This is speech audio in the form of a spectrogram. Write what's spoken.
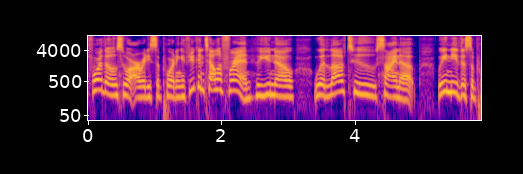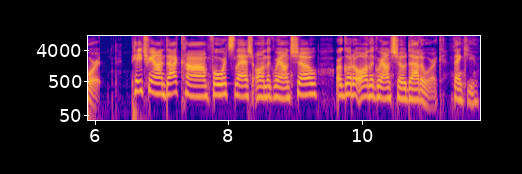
for those who are already supporting, if you can tell a friend who you know would love to sign up, we need the support. Patreon.com forward slash on the ground show or go to onthegroundshow.org. Thank you.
